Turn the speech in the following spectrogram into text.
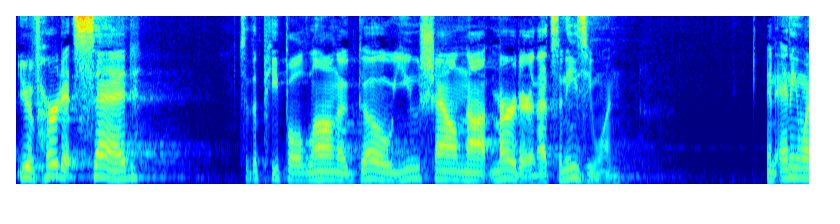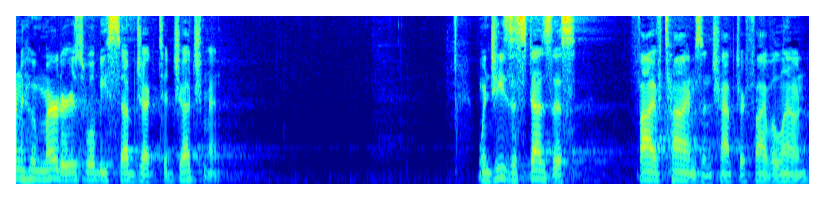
"You have heard it said to the people long ago, you shall not murder." That's an easy one. And anyone who murders will be subject to judgment. When Jesus does this 5 times in chapter 5 alone,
